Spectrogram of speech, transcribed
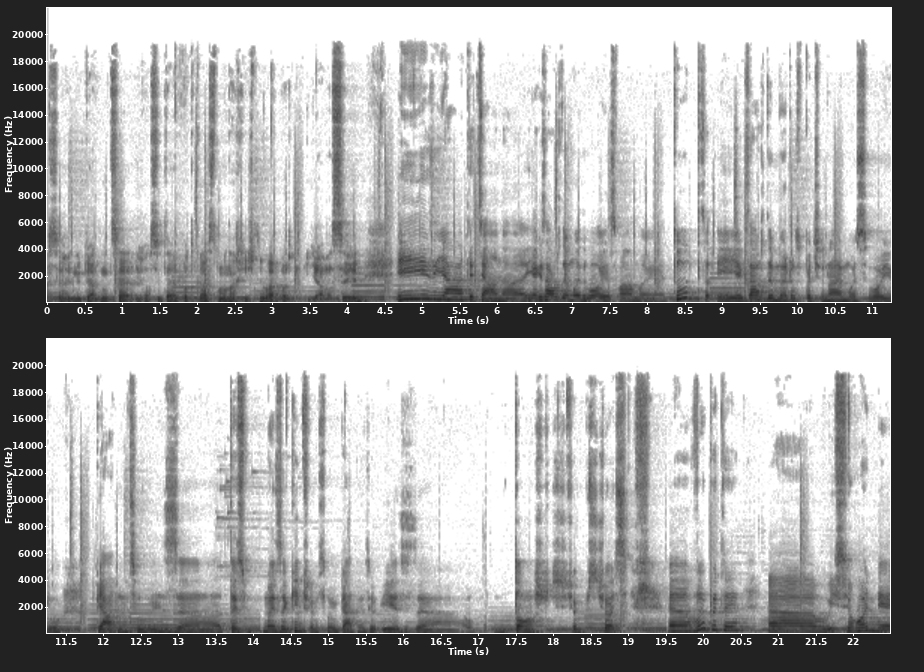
Сьогодні п'ятниця і вас вітає подкаст Монархічний варвар. Я Василь. І я Тетяна. Як завжди, ми двоє з вами тут. І як завжди, ми розпочинаємо свою п'ятницю із тобто ми закінчуємо свою п'ятницю із е, того, щоб щось е, випити. І сьогодні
